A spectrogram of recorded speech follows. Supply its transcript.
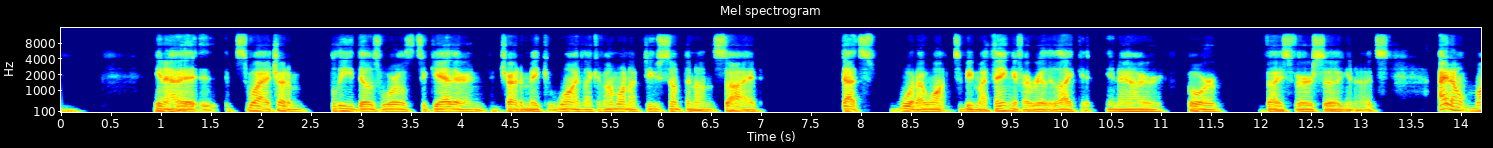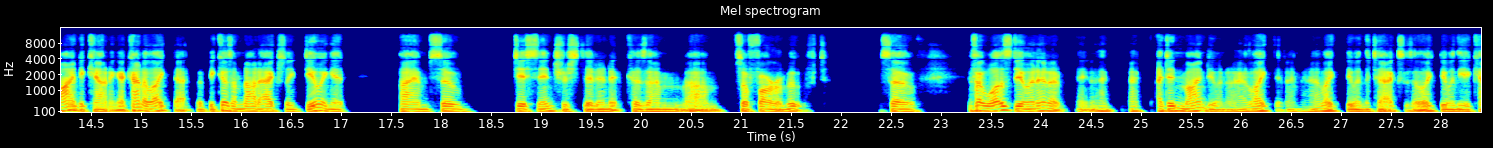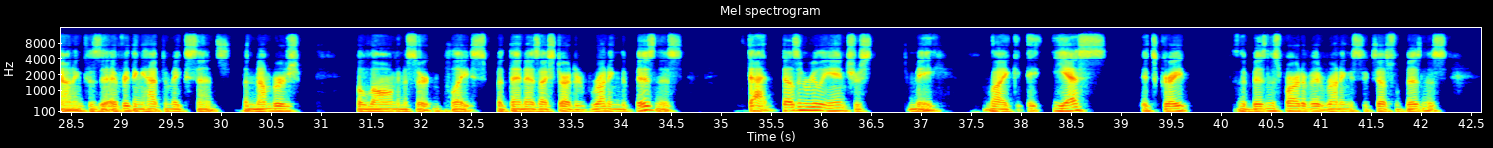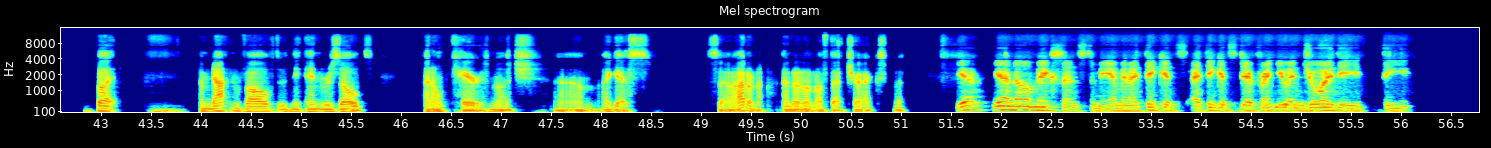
you know, it, it's why I try to bleed those worlds together and, and try to make it one. Like if I want to do something on the side, that's what I want to be my thing if I really like it, you know, or or vice versa. You know, it's I don't mind accounting. I kind of like that, but because I'm not actually doing it, I'm so disinterested in it because I'm um, so far removed. So if I was doing it, I, I, I, didn't mind doing it. I liked it. I mean, I like doing the taxes. I like doing the accounting because everything had to make sense. The numbers belong in a certain place. But then as I started running the business, that doesn't really interest me. Like, yes, it's great, the business part of it, running a successful business, but I'm not involved in the end result. I don't care as much, um, I guess. So I don't know. I don't know if that tracks, but yeah, yeah, no, it makes sense to me. I mean, I think it's I think it's different. You enjoy the the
